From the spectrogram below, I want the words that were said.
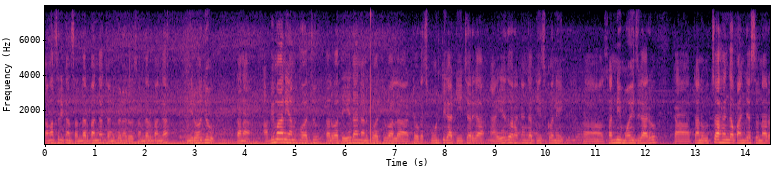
సంవత్సరికం సందర్భంగా చనిపోయిన రోజు సందర్భంగా ఈరోజు తన అభిమాని అనుకోవచ్చు తర్వాత ఏదాన్ని అనుకోవచ్చు వాళ్ళ అంటే ఒక స్ఫూర్తిగా టీచర్గా ఏదో రకంగా తీసుకొని సన్నీ మోయిజ్ గారు కా- తను ఉత్సాహంగా పనిచేస్తున్నారు.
